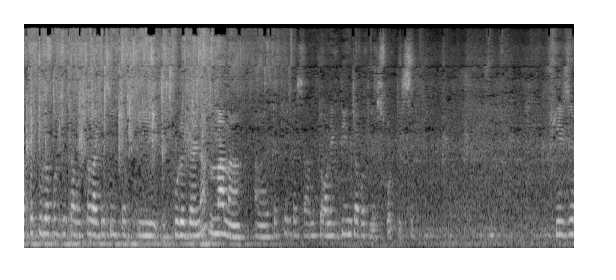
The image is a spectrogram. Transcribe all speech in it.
আপু চুলা পর যে কাগজটা লাগিয়েছি এটা কি পুড়ে যায় না? না না এটা ঠিক আছে, আমি তো অনেক দিন যাবত ইউজ করতেছি। ফ্রিজে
